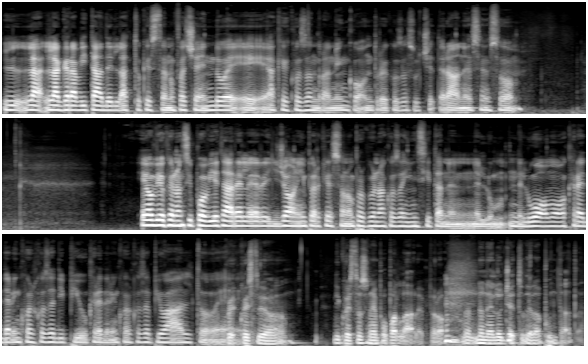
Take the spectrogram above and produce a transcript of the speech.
la, la gravità dell'atto che stanno facendo e, e, a che cosa andranno incontro e cosa succederà, nel senso... È ovvio che non si può vietare le religioni perché sono proprio una cosa insita nel, nell'u- nell'uomo, credere in qualcosa di più, credere in qualcosa più alto. E... Questo, di questo se ne può parlare, però non è l'oggetto della puntata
